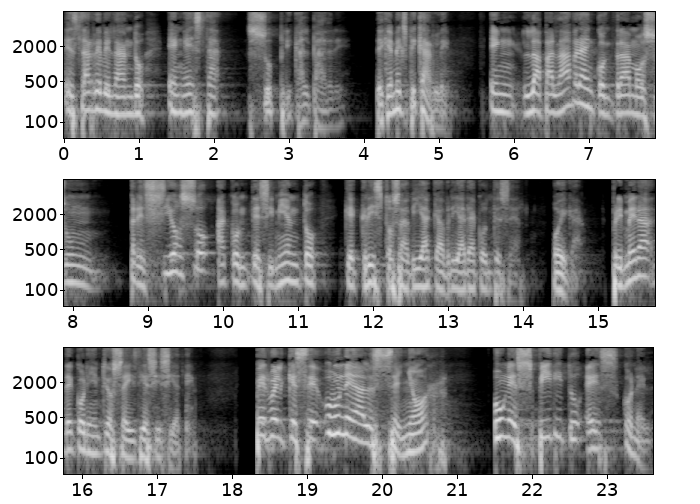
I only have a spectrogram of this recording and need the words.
está revelando en esta súplica al Padre. Déjeme explicarle. En la palabra encontramos un precioso acontecimiento que Cristo sabía que habría de acontecer. Oiga, primera de Corintios 6, 17. Pero el que se une al Señor, un espíritu es con él.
